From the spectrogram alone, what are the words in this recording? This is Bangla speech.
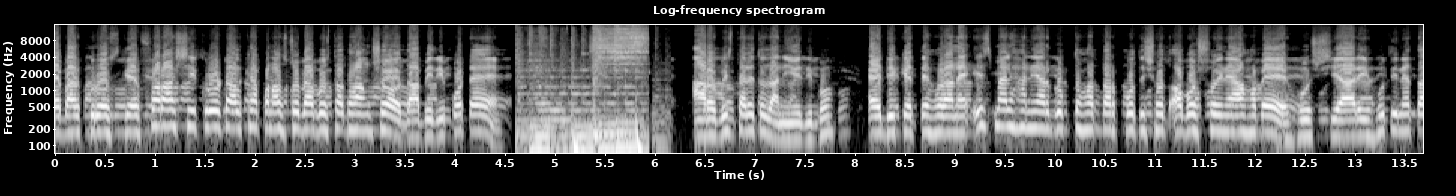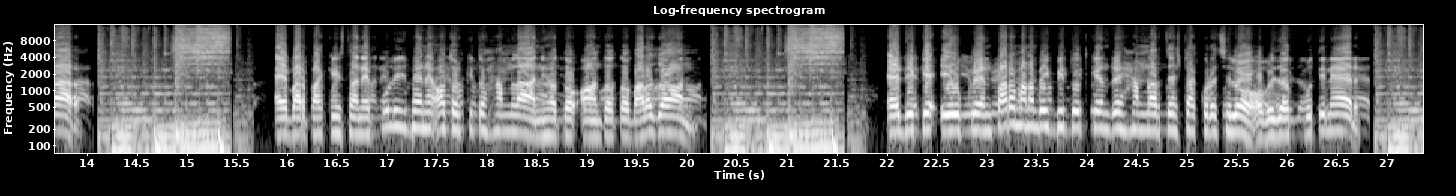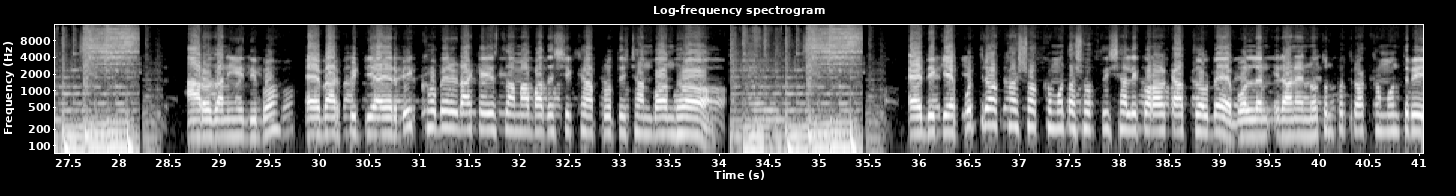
এবার ক্রোসকে ফরাসি ক্রোটাল ক্ষেপণাস্ত্র ব্যবস্থা ধ্বংস দাবি রিপোর্টে। আরও বিস্তারিত জানিয়ে দিব। এদিকে তেহরানে ইসমাইল হানিয়ার গুপ্ত হত্যার প্রতিশোধ অবশ্যই নেওয়া হবে হুঁশিয়ারি হুতি নেতার এবার পাকিস্তানে পুলিশ ভ্যানে অতর্কিত হামলা নিহত অন্তত বারো জন। এদিকে ইউক্রেন পারমাণবিক বিদ্যুৎ কেন্দ্রে হামলার চেষ্টা করেছিল অভিযোগ পুতিনের। আরও জানিয়ে দিব। এবার পিটিআই এর বিক্ষোভের ডাকে ইসলামাবাদের শিক্ষা প্রতিষ্ঠান বন্ধ। এদিকে প্রতিরক্ষা সক্ষমতা শক্তিশালী করার কাজ চলবে, বললেন ইরানের নতুন প্রতিরক্ষা মন্ত্রী।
